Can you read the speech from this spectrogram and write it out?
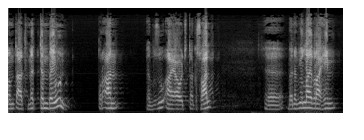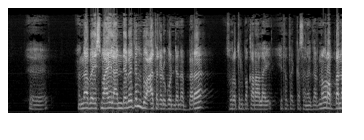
መምጣት መተንበዩን ቁርአን በብዙ አያዎች ጠቅሷል በነቢዩላህ ኢብራሂም እና በኢስማኤል አንደበትም ዱዓ ተደርጎ እንደነበረ ሱረቱ ልበቀራ ላይ የተጠቀሰ ነገር ነው ረበና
